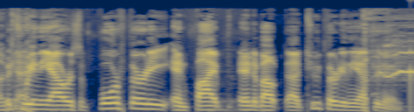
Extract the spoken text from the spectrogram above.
Okay. between the hours of 4.30 and 5 and about uh, 2.30 in the afternoon.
